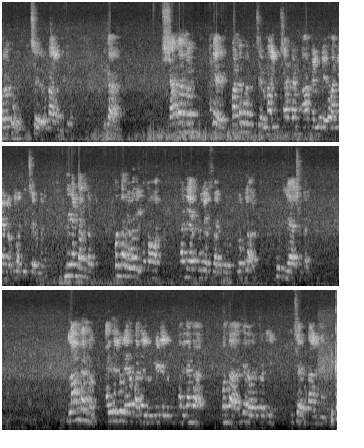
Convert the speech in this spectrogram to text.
వరకు ఇచ్చే రుణాలు అనేది ఇక షార్ట్ టర్మ్ లోన్ అంటే పంట కొరకు ఇచ్చే రుణాలు షార్ట్ టర్మ్ ఆరు నెలలు లేదా వన్ ఇయర్ లోపల ఇచ్చే రుణాలు. మీడియం టర్మ్ లోన్ కొంత వ్యవధి ఒక వన్ ఇయర్ టూ ఇయర్స్ వరకు లోపల పూర్తి చేయాల్సి ఉంటుంది. లాంగ్ టర్మ్ ఐదేళ్ళు లేదా పదేళ్ళు ఏడేళ్ళు ఆ విధంగా కొంత అధిక వ్యవధితోటి ఇచ్చే ఇక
